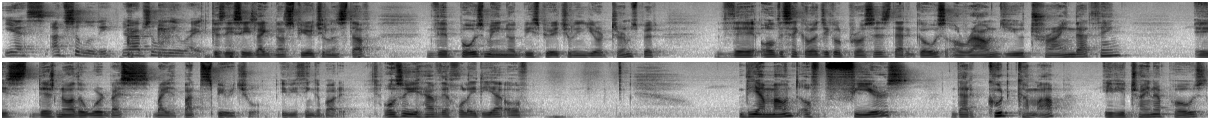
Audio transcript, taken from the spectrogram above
yes absolutely you're absolutely right Because they say it's like not spiritual and stuff. The pose may not be spiritual in your terms, but the all the psychological process that goes around you trying that thing is there's no other word by, by but spiritual if you think about it. Also, you have the whole idea of the amount of fears that could come up if you try in a pose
